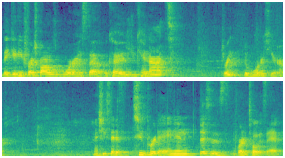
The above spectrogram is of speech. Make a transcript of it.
they give you fresh bottles of water and stuff because you cannot drink the water here. And she said it's two per day. And then this is where the toilet's at.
